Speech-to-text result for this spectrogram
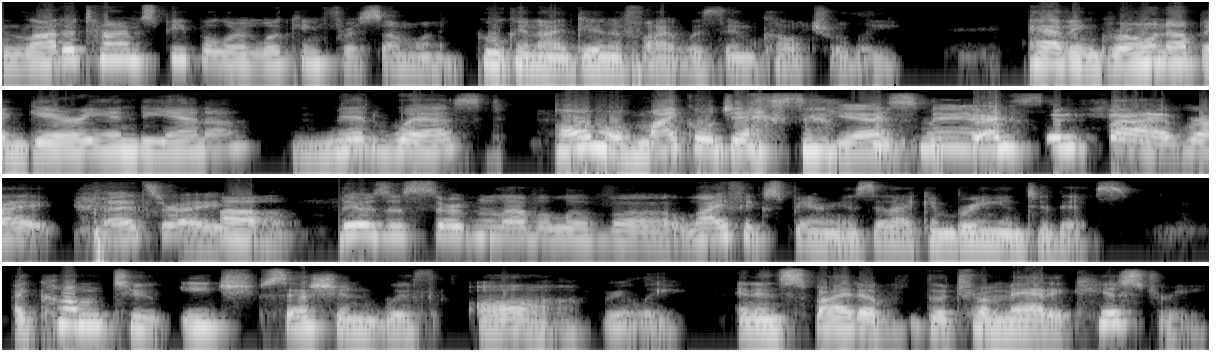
A lot of times people are looking for someone who can identify with them culturally. Having grown up in Gary, Indiana, Midwest, home of Michael Jackson. Yes, ma'am. Jackson 5, right? That's right. Uh, there's a certain level of uh, life experience that I can bring into this. I come to each session with awe, really. And in spite of the traumatic history,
